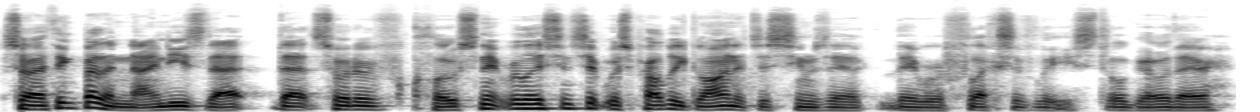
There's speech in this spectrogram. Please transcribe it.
So I think by the 90s, that that sort of close knit relationship was probably gone. It just seems like they reflexively still go there.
